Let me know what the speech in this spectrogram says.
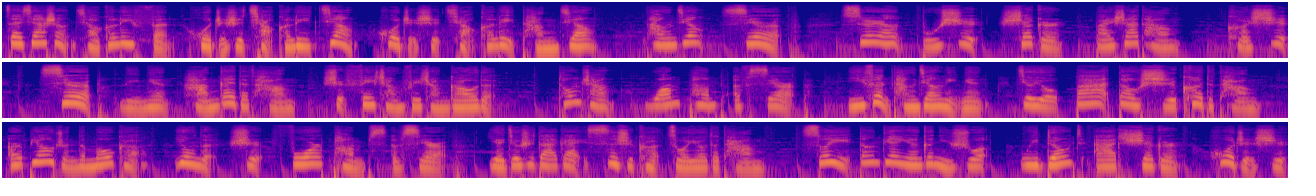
再加上巧克力粉或者是巧克力酱或者是巧克力糖浆。糖浆 syrup 虽然不是 sugar 白砂糖，可是 syrup 里面涵盖的糖是非常非常高的。通常 one pump of syrup 一份糖浆里面就有八到十克的糖，而标准的 mocha 用的是 four pumps of syrup，也就是大概四十克左右的糖。所以当店员跟你说 we don't add sugar，或者是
